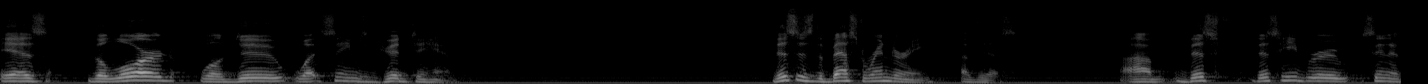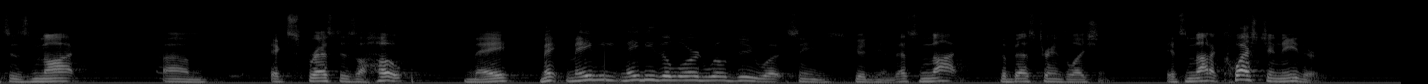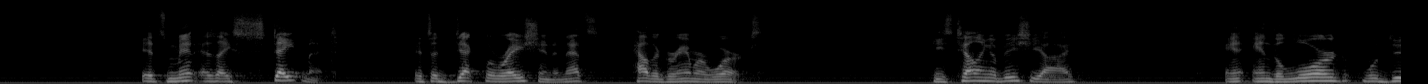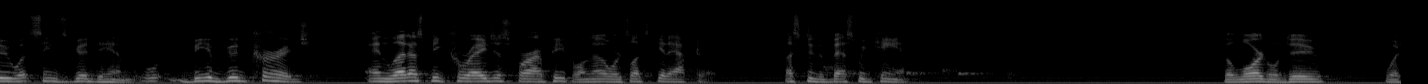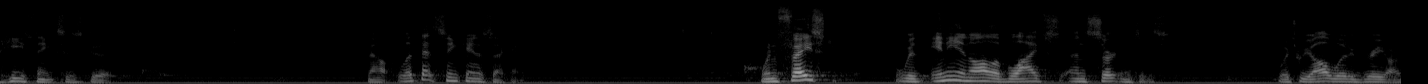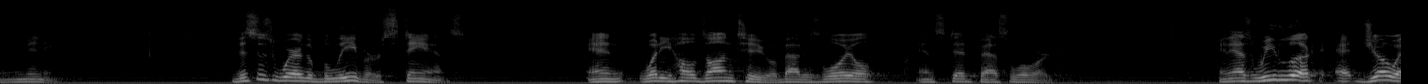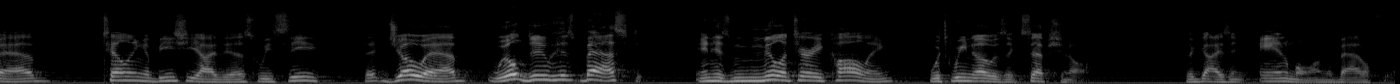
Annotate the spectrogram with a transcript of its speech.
is the Lord will do what seems good to him. This is the best rendering of this. Um, this, this Hebrew sentence is not um, expressed as a hope, may, Maybe, maybe the Lord will do what seems good to him. That's not the best translation. It's not a question either. It's meant as a statement, it's a declaration, and that's how the grammar works. He's telling Abishai, and, and the Lord will do what seems good to him. Be of good courage, and let us be courageous for our people. In other words, let's get after it. Let's do the best we can. The Lord will do what he thinks is good. Now, let that sink in a second. When faced with any and all of life's uncertainties, which we all would agree are many, this is where the believer stands and what he holds on to about his loyal and steadfast Lord. And as we look at Joab telling Abishai this, we see that Joab will do his best in his military calling, which we know is exceptional. The guy's an animal on the battlefield.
